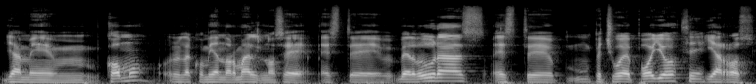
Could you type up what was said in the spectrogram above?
ya me mm, como la comida normal, no sé, este, verduras, este, un pechuga de pollo Sí. y arroz.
